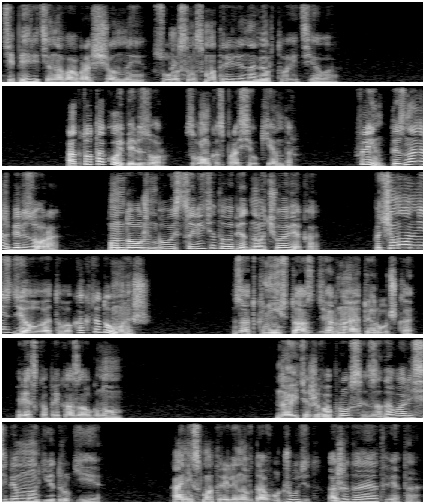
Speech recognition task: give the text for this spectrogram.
Теперь эти новообращенные с ужасом смотрели на мертвое тело. «А кто такой Бельзор?» — звонко спросил Кендер. «Флинн, ты знаешь Бельзора? Он должен был исцелить этого бедного человека. Почему он не сделал этого, как ты думаешь?» «Заткнись, Таз, дверная ты ручка!» — резко приказал гном. Но эти же вопросы задавали себе многие другие. Они смотрели на вдову Джудит, ожидая ответа.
